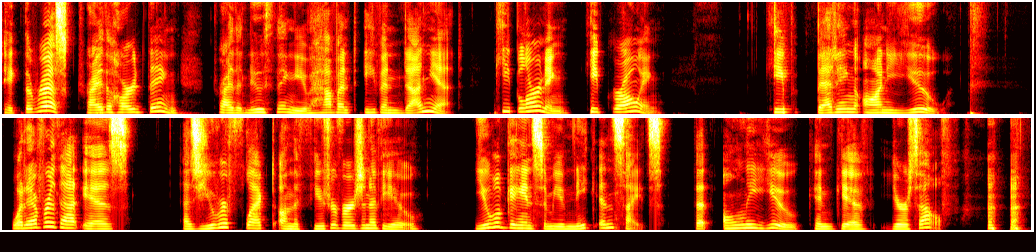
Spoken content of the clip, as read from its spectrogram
take the risk, try the hard thing, try the new thing you haven't even done yet. Keep learning, keep growing, keep betting on you. Whatever that is, as you reflect on the future version of you, you will gain some unique insights that only you can give yourself.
